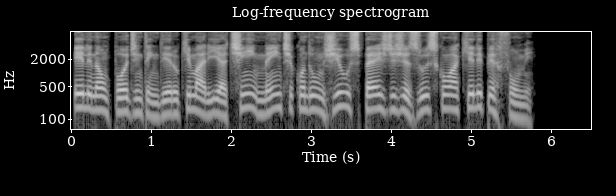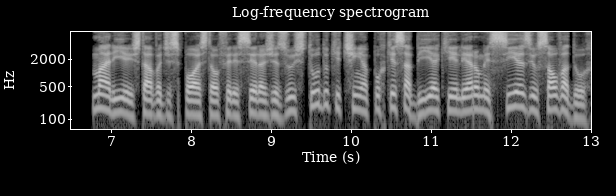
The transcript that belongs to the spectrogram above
Ele não pôde entender o que Maria tinha em mente quando ungiu os pés de Jesus com aquele perfume. Maria estava disposta a oferecer a Jesus tudo o que tinha porque sabia que ele era o Messias e o Salvador.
